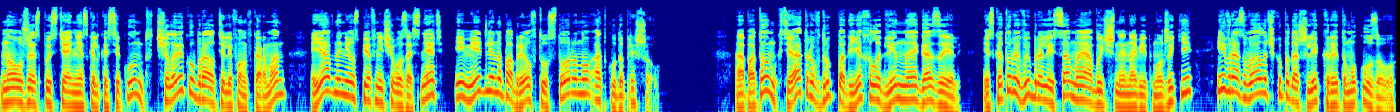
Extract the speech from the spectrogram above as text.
Но уже спустя несколько секунд человек убрал телефон в карман, явно не успев ничего заснять, и медленно побрел в ту сторону, откуда пришел. А потом к театру вдруг подъехала длинная «Газель», из которой выбрались самые обычные на вид мужики и в развалочку подошли к крытому кузову.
